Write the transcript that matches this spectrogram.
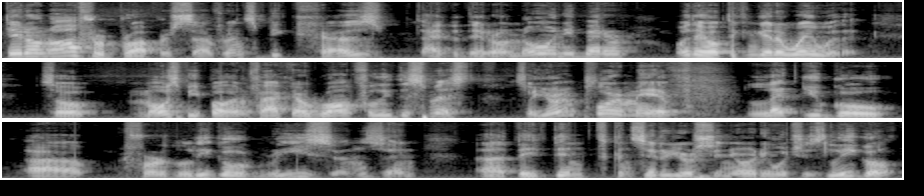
they don't offer proper severance because either they don't know any better or they hope they can get away with it. So most people, in fact, are wrongfully dismissed. So your employer may have let you go uh, for legal reasons and uh, they didn't consider your seniority, which is legal,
